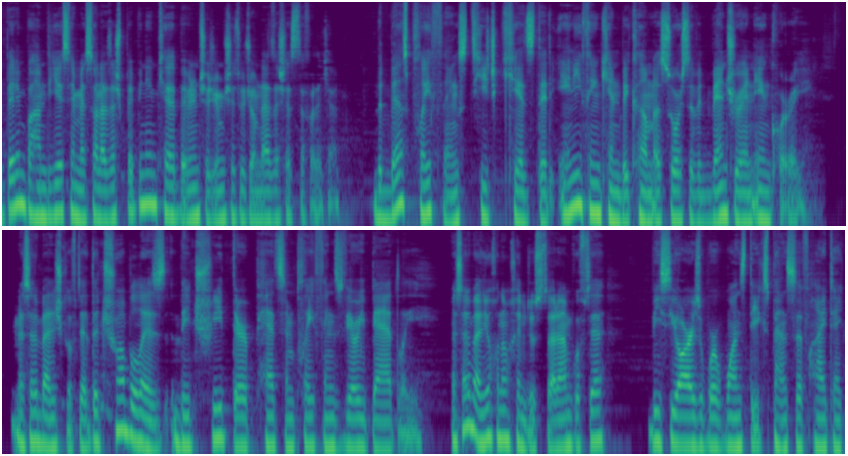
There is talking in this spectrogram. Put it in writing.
بریم با هم دیگه سه مثال ازش ببینیم که ببینیم چجوری میشه تو جمله ازش استفاده کرد The best playthings teach kids that anything can become a source of adventure and inquiry. مثال بعدش گفته The trouble is they treat their pets and playthings very badly. مثال بعدی خودم خیلی دوست دارم گفته VCRs were once the expensive high-tech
